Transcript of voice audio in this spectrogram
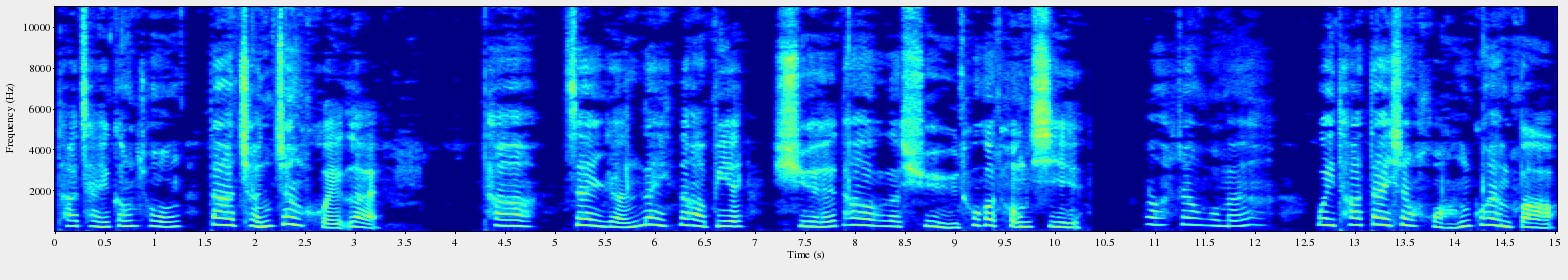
他才刚从大城镇回来，他在人类那边。”学到了许多东西啊！让我们为他戴上皇冠吧。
